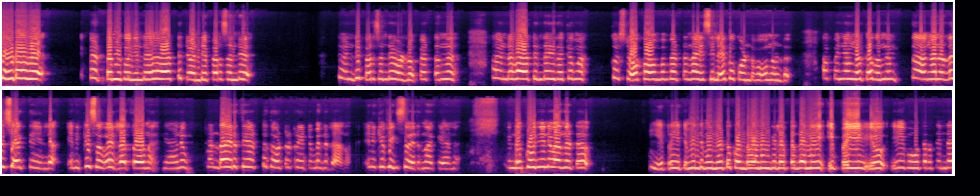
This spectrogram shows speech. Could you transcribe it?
കൂടാതെ പെട്ടെന്ന് കുഞ്ഞിന്റെ ഹാർട്ട് ട്വന്റി പെർസെന്റ് ട്വന്റി പെർസെന്റേ ഉള്ളൂ. പെട്ടെന്ന് അവന്റെ ഹാർട്ടിന്റെ ഇതൊക്കെ സ്റ്റോപ്പ് ആകുമ്പോൾ പെട്ടെന്ന് ഐസിലേക്ക് കൊണ്ടുപോകുന്നുണ്ട്. അപ്പൊ ഞങ്ങൾക്ക് അതൊന്നും താങ്ങാനുള്ള ശക്തിയില്ല. എനിക്ക് സുഖമില്ലാത്തതാണ്. ഞാനും രണ്ടായിരത്തി എട്ട് തൊട്ട് ട്രീറ്റ്മെന്റിലാണ് എനിക്ക് ഫിക്സ് വരുന്നൊക്കെയാണ് പിന്നെ കുഞ്ഞിന് വന്നിട്ട് ഈ ട്രീറ്റ്മെന്റ് മുന്നോട്ട് കൊണ്ടുപോകണമെങ്കിൽ ഇപ്പം തന്നെ ഇപ്പൊ ഈ ഈ മൂത്രത്തിന്റെ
